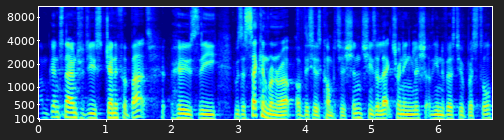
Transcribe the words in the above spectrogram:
I'm going to now introduce Jennifer Batt, who's the, who was the second runner-up of this year's competition. She's a lecturer in English at the University of Bristol,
